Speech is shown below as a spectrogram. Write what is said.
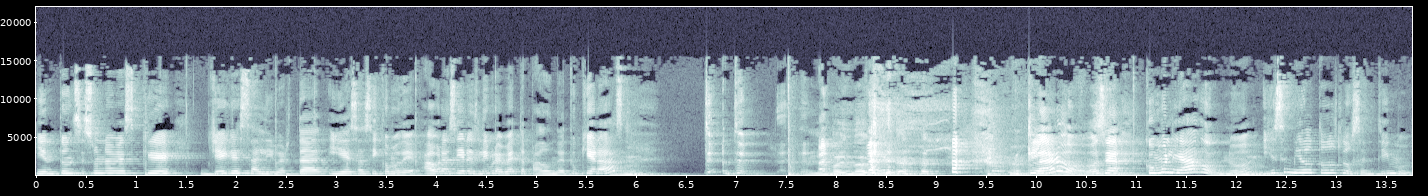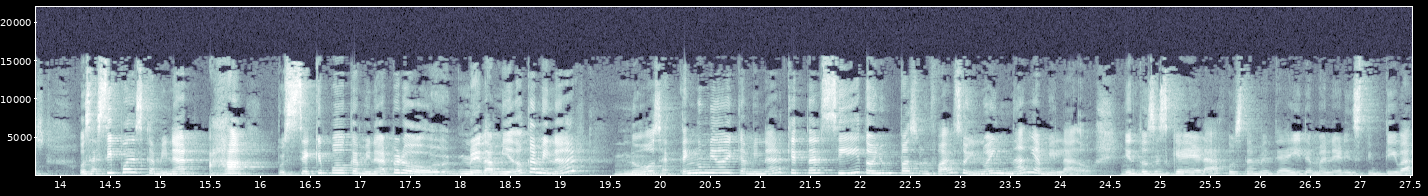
Y entonces una vez que llegue esa libertad y es así como de, ahora sí eres libre, vete para donde tú quieras, ya no hay nadie. Claro, o sea, ¿cómo le hago? ¿No? Y ese miedo todos lo sentimos. O sea, sí puedes caminar, ajá, pues sé que puedo caminar, pero me da miedo caminar. No, o sea, tengo miedo de caminar, ¿qué tal si doy un paso en falso y no hay nadie a mi lado? Y entonces, ¿qué era? Justamente ahí de manera instintiva,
